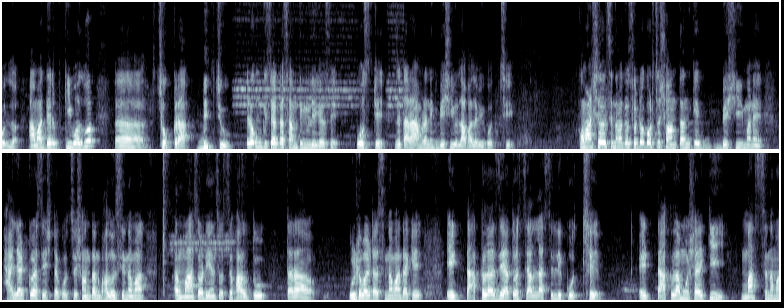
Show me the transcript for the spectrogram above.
করল, আমাদের কি বলব ছোকরা বিচ্ছু, এরকম কিছু একটা সামথিং লিখেছে পোস্টে যে তারা আমরা নাকি বেশি লাফালাফি করছি। কমার্শিয়াল সিনেমাকে ছোট করছে, সন্তানকে বেশি মানে হাইলাইট করার চেষ্টা করছে। সন্তান ভালো সিনেমা আর মাস অডিয়েন্স হচ্ছে ফালতু, তারা উল্টোপাল্টা সিনেমা দেখে। এই টাকলা যে এত চাল্লাচিল্লি করছে, এই টাকলা মশাই কি? মাস সিনেমা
